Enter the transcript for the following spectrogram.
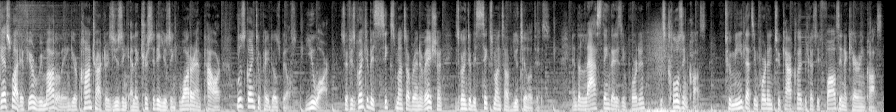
Guess what? If you're remodeling, your contractor is using electricity, using water and power, who's going to pay those bills? You are. So if it's going to be six months of renovation, it's going to be six months of utilities. And the last thing that is important is closing costs. To me, that's important to calculate because it falls in a carrying cost.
